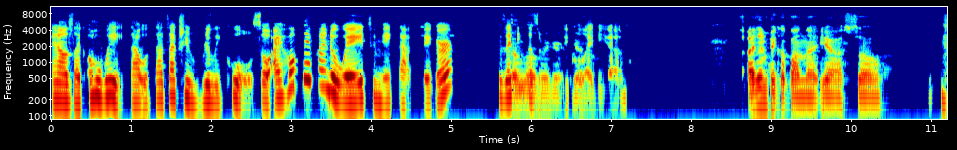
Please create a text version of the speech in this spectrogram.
and I was like, oh wait, that w- that's actually really cool. So I hope they find a way to make that bigger because I think that's a little bigger, really cool yeah. idea. I didn't pick up on that. Yeah. So.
